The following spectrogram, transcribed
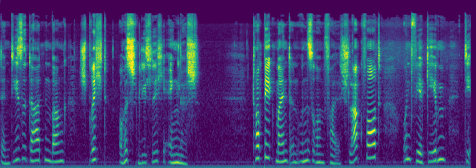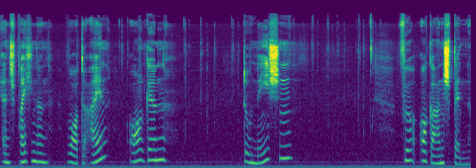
denn diese Datenbank spricht ausschließlich Englisch. Topic meint in unserem Fall Schlagwort und wir geben die entsprechenden Worte ein. Organ Donation für Organspende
